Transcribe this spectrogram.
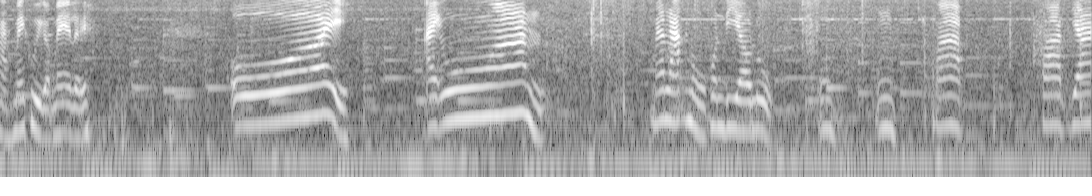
ค่ะ ไม่คุยกับแม่เลย โอ้ย ไออ้วนแม่รักหนูคนเดียวลูก อืมอืมฟาด ฟาดหญ้า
